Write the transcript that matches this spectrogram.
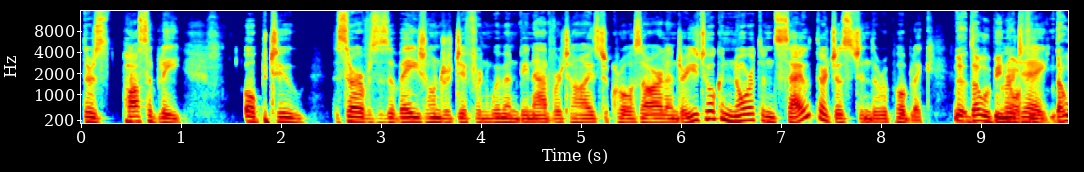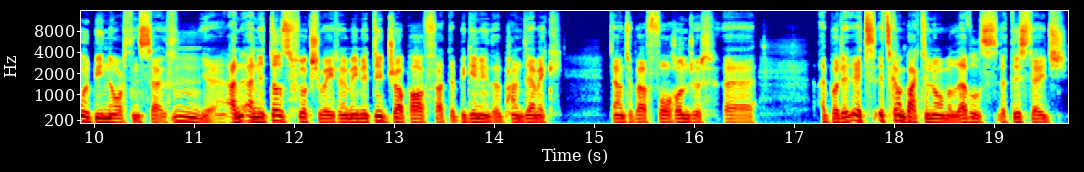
there's possibly up to the services of 800 different women being advertised across Ireland. Are you talking north and south or just in the Republic? No, that would be north. And, that would be north and south. Mm. Yeah, and and it does fluctuate. I mean, it did drop off at the beginning of the pandemic down to about 400, uh, but it, it's it's gone back to normal levels at this stage.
